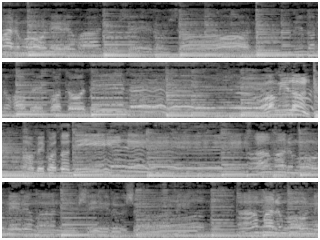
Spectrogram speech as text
আমার মনের মানুষের মিলন হবে কত দিনে ও মিলন। হবে কত দিনে আমার মনের মানুষের আমার মনের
